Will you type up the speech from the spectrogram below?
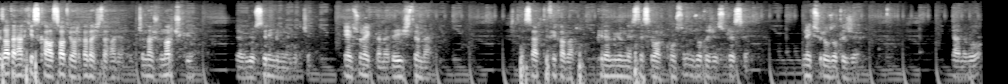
Ve zaten herkes kasa atıyor arkadaşlar hani içinden şunlar çıkıyor. Yani göstereyim bilmeyenler için. Efsun ekleme, değiştirme. İşte sertifikalar, premium nesnesi var, kostüm uzatıcı süresi, örnek süre uzatıcı. Yani bu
